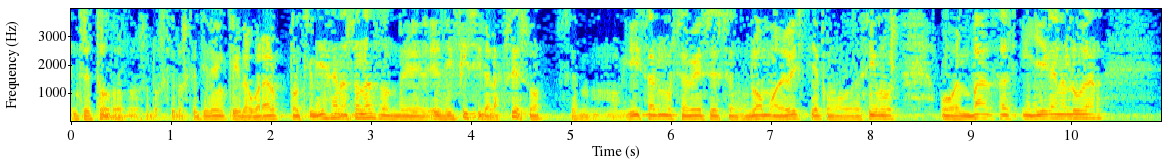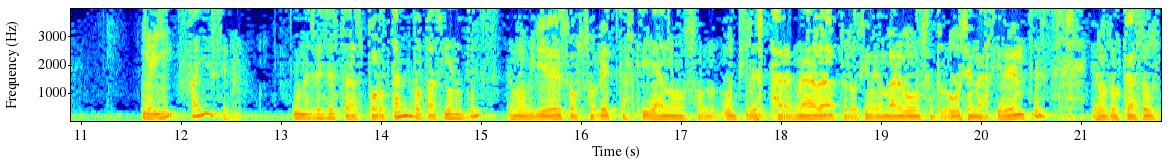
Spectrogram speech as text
entre todos los, los, que, los que tienen que elaborar, porque viajan a zonas donde es difícil el acceso, se movilizan muchas veces en lomo de bestia, como decimos, o en balsas, y llegan al lugar y ahí fallecen unas veces transportando pacientes en movilidades obsoletas que ya no son útiles para nada, pero sin embargo se producen accidentes, en otros casos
